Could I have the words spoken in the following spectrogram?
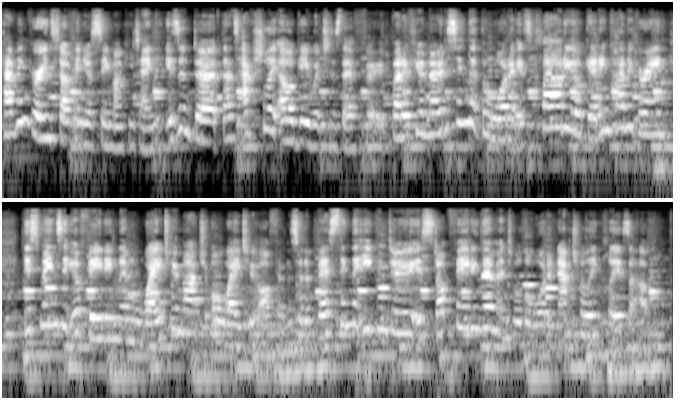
Having green stuff in your sea monkey tank isn't dirt, that's actually algae which is their food. But if you're noticing that the water is cloudy or getting kind of green, this means that you're feeding them way too much or way too often. So the best thing that you can do is stop feeding them until the water naturally clears up.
